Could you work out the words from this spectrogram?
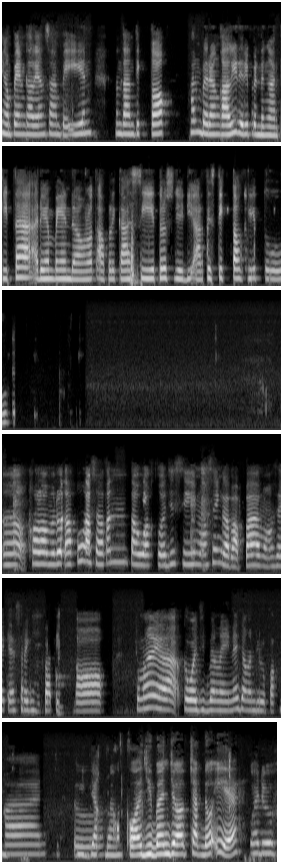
yang pengen kalian sampein tentang TikTok? Kan barangkali dari pendengar kita ada yang pengen download aplikasi terus jadi artis TikTok gitu. Eh, kalau menurut aku asalkan tahu waktu aja sih, maksudnya nggak apa-apa, maksudnya kayak sering buka TikTok. Cuma ya kewajiban lainnya jangan dilupakan gitu. Bijak banget. Kewajiban jawab chat doi ya. Waduh,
